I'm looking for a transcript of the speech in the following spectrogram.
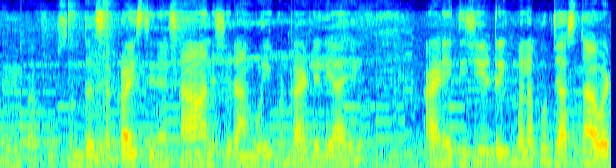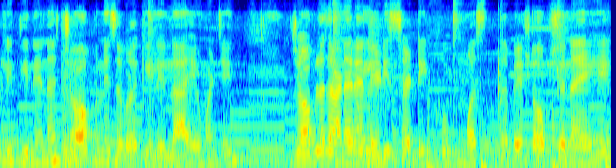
तरी पा खूप सुंदर सकाळीच तिने छान अशी रांगोळी पण काढलेली आहे. आणि तिची ट्रिक मला खूप जास्त आवडली. तिने ना चॉकने सगळं केलेलं आहे. म्हणजे जॉबला जाणाऱ्या लेडीजसाठी खूप मस्त बेस्ट ऑप्शन आहे हे.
